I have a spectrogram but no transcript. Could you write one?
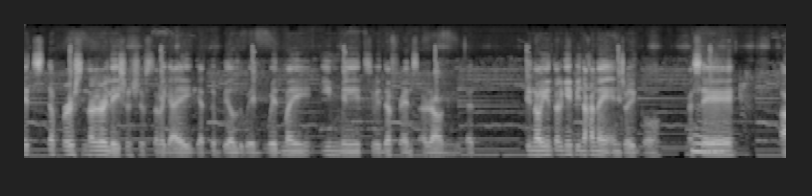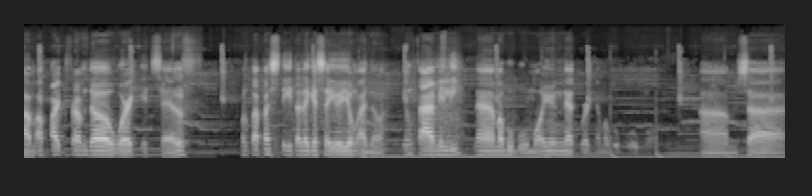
it's the personal relationships talaga I get to build with, with my teammates, with the friends around me. That, you know, yun talaga yung pinaka na-enjoy ko. Kasi, um, apart from the work itself, magpapastay talaga sa'yo yung ano, yung family na mabubuo mo, yung network na mabubuo mo um, sa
